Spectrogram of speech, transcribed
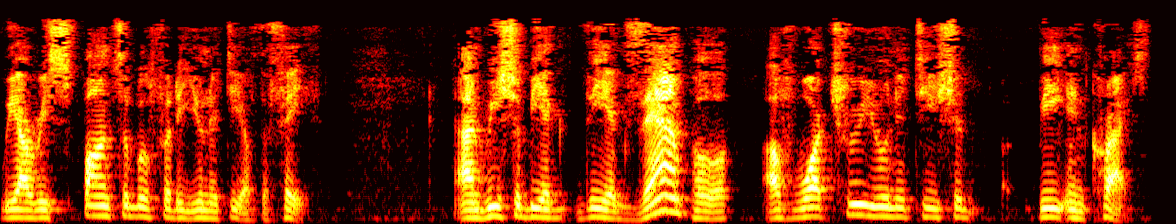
We are responsible for the unity of the faith. And we should be the example of what true unity should be in Christ.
